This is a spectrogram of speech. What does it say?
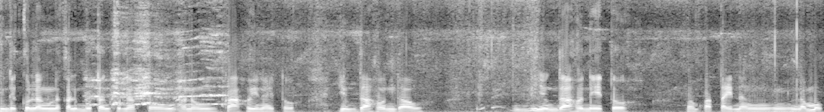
hindi ko lang nakalimutan ko na tong anong kahoy na ito. Yung dahon daw. Yung dahon na ito pampatay ng lamok.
